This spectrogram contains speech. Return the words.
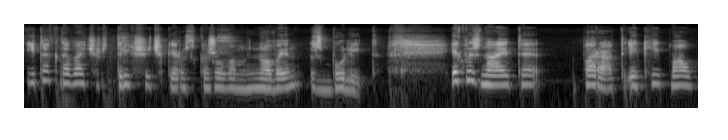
І так на вечір трішечки розкажу вам новин з боліт. Як ви знаєте, парад, який мав,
